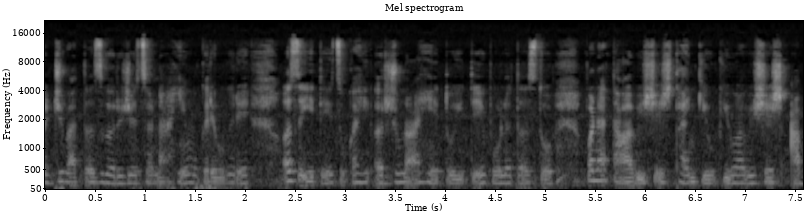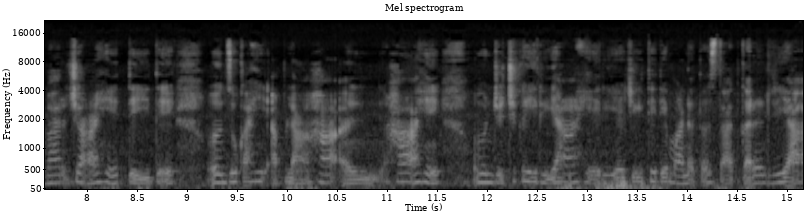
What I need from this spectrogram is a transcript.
अजिबातच गरजेचं नाही वगैरे वगैरे असं इथे जो काही अर्जुन आहे तो इथे बोलत असतो. पण आता विशेष थँक्यू किंवा विशेष आभार जे आहे ते इथे जो काही आपला हा हा आहे म्हणजे जी काही रिया आहे रियाची इथे ते मानत असतात. कारण रिया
